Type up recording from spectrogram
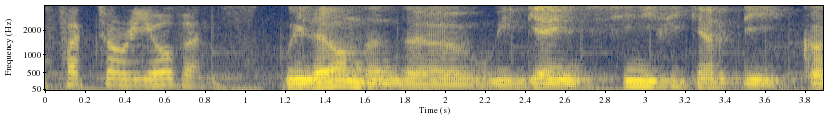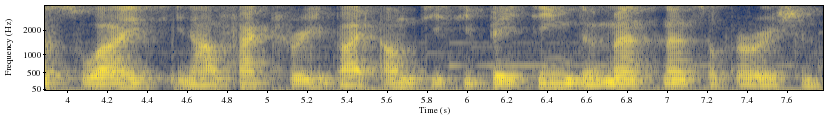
factory ovens? We learned that uh, we gained significantly cost-wise in our factory by anticipating the maintenance operation.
